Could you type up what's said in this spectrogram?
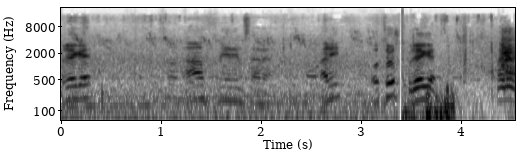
Buraya gel. Aferin sana. Hadi otur. Buraya gel. Hadi.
